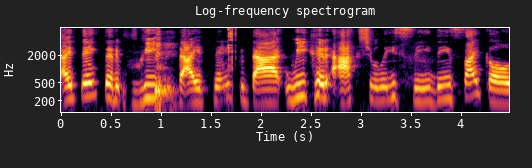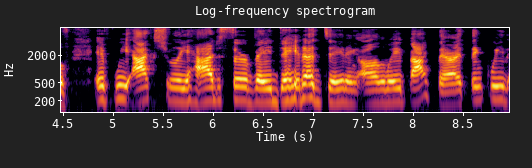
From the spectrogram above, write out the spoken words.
I think that we, I think that we could actually see these cycles if we actually had survey data dating all the way back there. I think we'd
